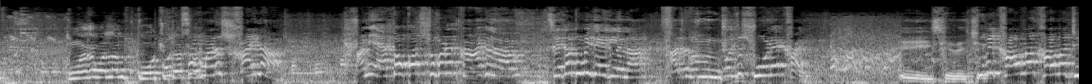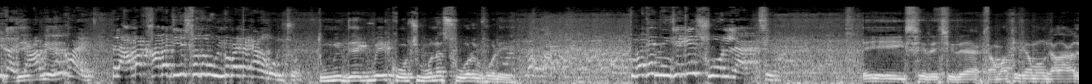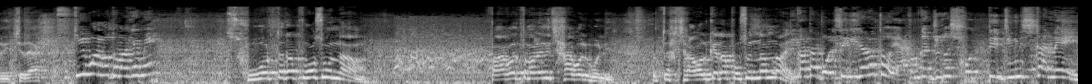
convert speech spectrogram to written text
তোমাকে বললাম কচুটা সব মানুষ খায় না। আমি এত কষ্ট করে কাটলাম সেটা তুমি দেখলে না। আর বলছো শুয়োরে খাই এই সেরেছে তুমি খাও না খাও না ঠিক আছে আমি তো খাই। তাহলে আমার খাবার জিনিসটা তুমি উল্টো পাল্টা কেন বলছো? তুমি দেখবে কচু বনে শুয়োর ঘরে। তোমাকে নিজেকেই শুয়োর লাগছে। এই সেরেছি দেখ আমাকে কেমন গালাগালি দিচ্ছে দেখ। কি বলব তোমাকে আমি? শুয়োর তো একটা পশুর নাম। পাগল তোমাকে যদি ছাগল বলি তো ছাগলকে একটা পশুর নাম নয়? কথা বলছে কি জানো তো? এখনকার যুগে সত্যি জিনিসটা নেই।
